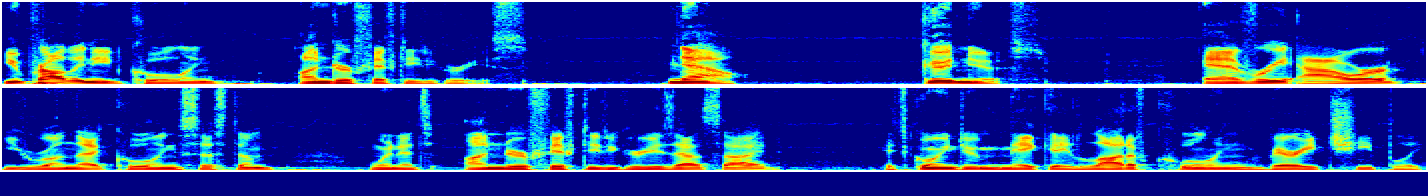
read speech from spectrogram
you probably need cooling under 50 degrees. Now, good news. Every hour you run that cooling system when it's under 50 degrees outside, it's going to make a lot of cooling very cheaply.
